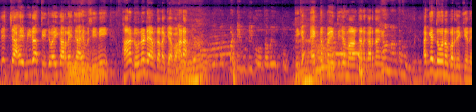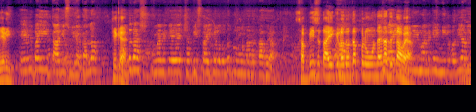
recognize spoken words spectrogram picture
ਤੇ ਚਾਹੇ ਵੀਰ ਹੱਥੀ ਚਵਾਈ ਕਰ ਲੈ ਚਾਹੇ ਮਸ਼ੀਨੀ ਥਾਣਾ ਦੋਨੇ ਟਾਈਪ ਦਾ ਲੱਗਿਆ ਵਾ ਹਨਾ? ਵੱਡੀ ਬੁੱਢੀ ਬਹੁਤ ਆ ਬਈ ਉੱਤੋਂ। ਠੀਕ ਹੈ 1.35 ਜੋ ਮਾਨਤਨ ਕਰ ਦਾਂਗੇ। ਹਾਂ ਮਾਨਤਨ ਹੋ ਜੂਗਾ। ਅੱਗੇ ਦੋ ਨੰਬਰ ਦੇਖੀਏ ਨੇ ਜਿਹੜੀ। ਇਹ ਵੀ ਬਾਈ ਤਾਜੀ ਸੂਈ ਆ ਕੱਲ ਠੀਕ ਹੈ। ਦੁੱਧ ਦਾ ਮੰਨ ਕੇ 26 27 ਕਿਲੋ ਦੁੱਧ ਪਲੂਣ ਦਾ ਦਿੱਤਾ ਹੋਇਆ। 26 27 ਕਿਲੋ ਦੁੱਧ ਪਲੂਣ ਦਾ ਇਹਦਾ ਦਿੱਤਾ ਹੋਇਆ। ਮੰਨ ਕੇ ਇੰਨੀ ਕੁ ਵਧੀਆ ਵੀ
